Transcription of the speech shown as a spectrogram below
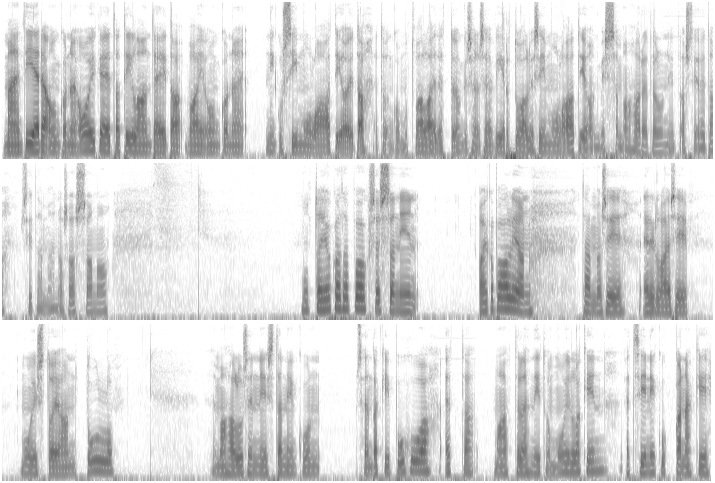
Mä en tiedä, onko ne oikeita tilanteita vai onko ne niin kuin simulaatioita, että onko mut vaan laitettu jonkin sen virtuaalisimulaatioon, missä mä oon harjoitellut niitä asioita. Sitä mä en osaa sanoa. Mutta joka tapauksessa niin aika paljon tämmöisiä erilaisia muistoja on tullut. Ja mä halusin niistä niin kuin sen takia puhua, että mä ajattelen, että niitä on muillakin. Että Sinikukka näki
